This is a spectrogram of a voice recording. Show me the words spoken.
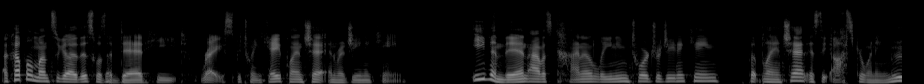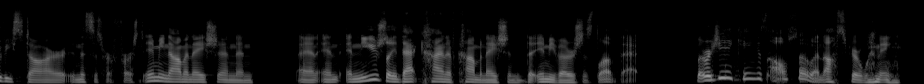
a couple months ago, this was a dead heat race between Cate Blanchett and Regina King. Even then, I was kind of leaning towards Regina King, but Blanchett is the Oscar winning movie star, and this is her first Emmy nomination, and, and, and, and usually that kind of combination, the Emmy voters just love that. But Regina King is also an Oscar winning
